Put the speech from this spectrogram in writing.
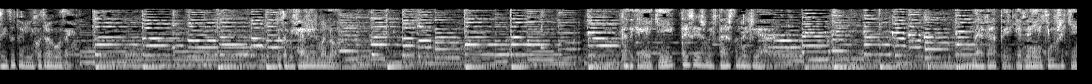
Ζήτω το ελληνικό τραγούδι. Με τον Μιχάλη Γερμανό. Κάθε Κυριακή 4 με 7 στον LGR. Για την ελληνική μουσική.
